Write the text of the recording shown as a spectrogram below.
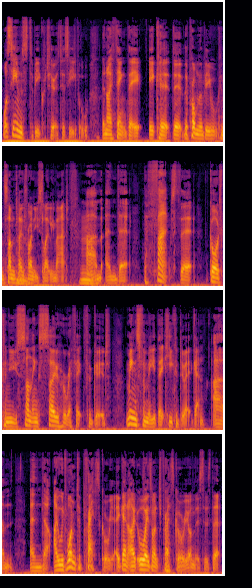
what seems to be gratuitous evil, then I think that it, it could the the problem of evil can sometimes run you slightly mad, um, and that the fact that God can use something so horrific for good means for me that he could do it again. Um, and that I would want to press Cory again. I'd always want to press Cory on this: is that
